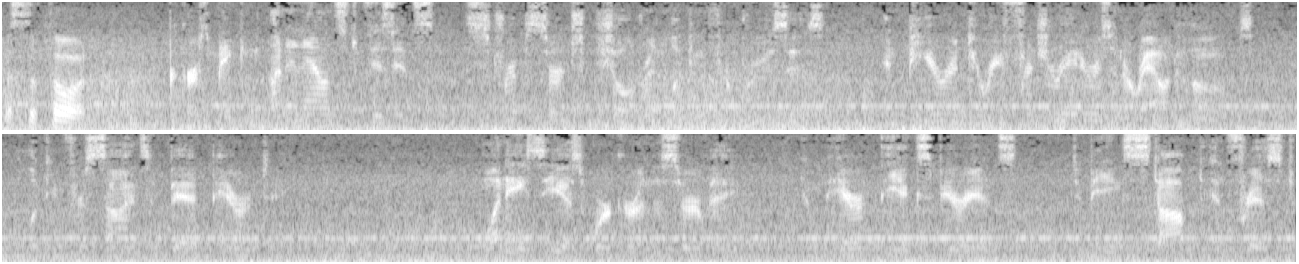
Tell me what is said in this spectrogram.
That's the thought. workers making unannounced visits, strip search children looking for bruises, and peer into refrigerators and around homes looking for signs of bad parenting. One ACS worker in the survey compared the experience to being stopped and frisked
